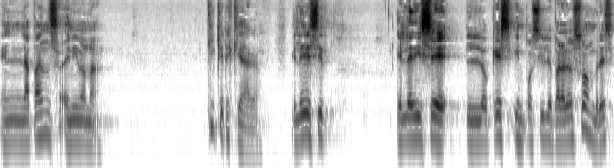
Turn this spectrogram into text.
en la panza de mi mamá? ¿Qué quieres que haga? Él le, decir, él le dice, lo que es imposible para los hombres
